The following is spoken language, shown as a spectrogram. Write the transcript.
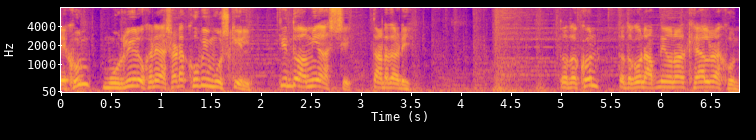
দেখুন মুরলির ওখানে আসাটা খুবই মুশকিল কিন্তু আমি আসছি তাড়াতাড়ি। ততক্ষণ ততক্ষণ আপনি ওনার খেয়াল রাখুন।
